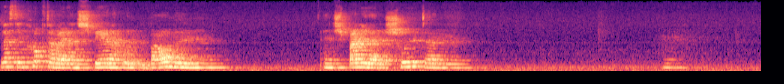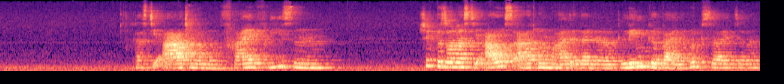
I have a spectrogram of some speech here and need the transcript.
Lass den Kopf dabei ganz schwer nach unten baumeln. Entspanne deine Schultern. Lass die Atmung frei fließen. Schick besonders die Ausatmung mal in deine linke Beinrückseite.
